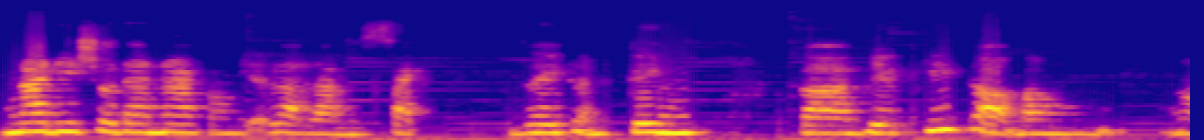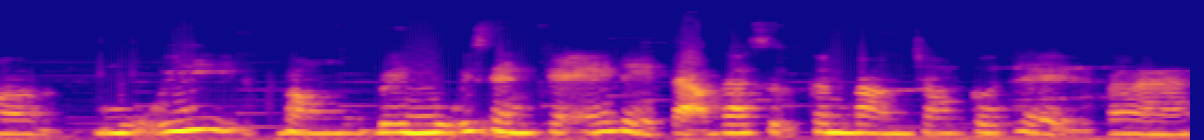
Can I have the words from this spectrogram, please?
Nadi Shodhana có nghĩa là làm sạch dây thần kinh và việc hít thở bằng Ờ, mũi bằng bên mũi xen kẽ để tạo ra sự cân bằng trong cơ thể và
